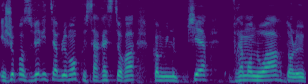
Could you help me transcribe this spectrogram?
Et je pense véritablement que ça restera comme une pierre vraiment noire dans le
